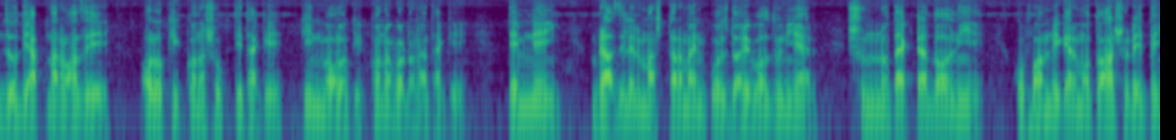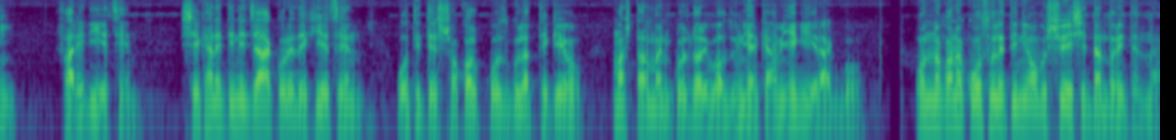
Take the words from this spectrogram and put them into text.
যদি আপনার মাঝে অলৌকিক কোনো শক্তি থাকে কিংবা অলৌকিক কোনো ঘটনা থাকে, তেমনিই ব্রাজিলের master mind coach Dorival Junior শূন্যতা একটা দল নিয়ে কোপা আমেরিকার মতো আসরেতেই ফাড়ি দিয়েছেন। সেখানে তিনি যা করে দেখিয়েছেন, অতীতের সকল কোচগুলোর থেকেও মাস্টার মাইন্ড কোচ ডরিবল জুনিয়রকে আমি এগিয়ে রাখব। অন্য কোনো কোচ হলে তিনি অবশ্যই এই সিদ্ধান্ত নিতেন না।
